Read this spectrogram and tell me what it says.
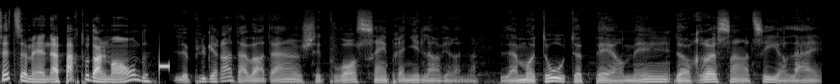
Cette semaine, à partout dans le monde, Le plus grand avantage, c'est de pouvoir s'imprégner de l'environnement. La moto te permet de ressentir l'air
